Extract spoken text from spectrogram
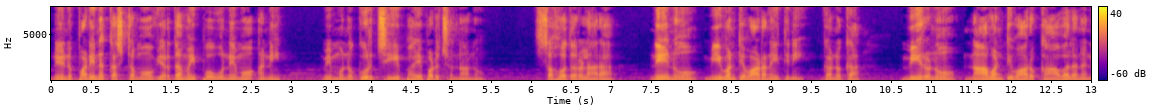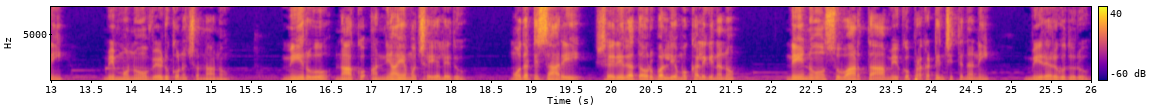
నేను పడిన కష్టము వ్యర్థమైపోవునేమో అని మిమ్మును గూర్చి భయపడుచున్నాను. సహోదరులారా నేను మీ వంటి వాడనైతిని గనుక మీరును నా వంటి వారు కావాలనని మిమ్మును వేడుకొనుచున్నాను. మీరు నాకు అన్యాయము చేయలేదు. మొదటిసారి శరీర దౌర్బల్యము కలిగినను నేను సువార్త మీకు ప్రకటించి తినని మీరెరుగుదురు.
